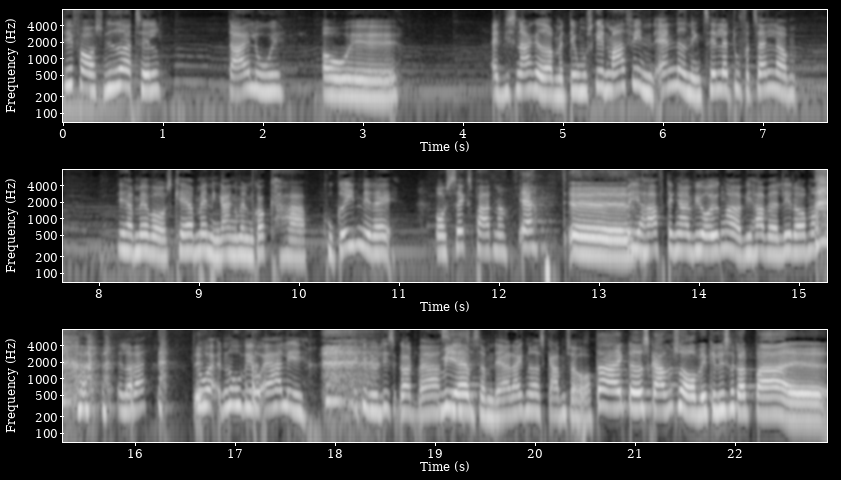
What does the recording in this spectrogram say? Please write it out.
Det får os videre til dig, Louis, og øh, at vi snakkede om, at det er måske en meget fin anledning til, at du fortalte om det her med, at vores kære mænd engang imellem godt har kunne grine lidt af. Vores sexpartner. Ja. Øh... Vi har haft, dengang vi var yngre, og vi har været lidt om eller hvad? Det. Nu, er, nu er vi jo ærlige. Det kan vi jo lige så godt være. Vi sige er, det som det er. Der er ikke noget at skamme sig over. Der er ikke noget at skamme sig over. Vi kan lige så godt bare øh,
